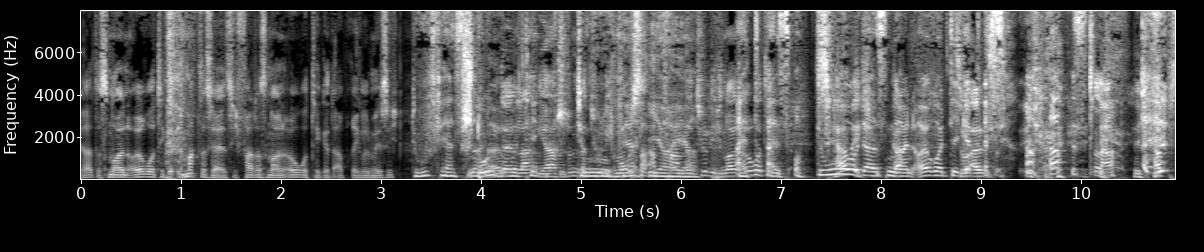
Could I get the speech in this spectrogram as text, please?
ja, das 9-Euro-Ticket. Ich mache das ja jetzt, ich fahre das 9-Euro-Ticket ab regelmäßig. Du fährst Stundenlang, 9-Euro-Ticket. ja, stimmt, Du natürlich, man muss da abfahren, natürlich, 9-Euro-Ticket. Als, als ob du herrlich, das ja. 9-Euro-Ticket So als- ist klar. Ich hab's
